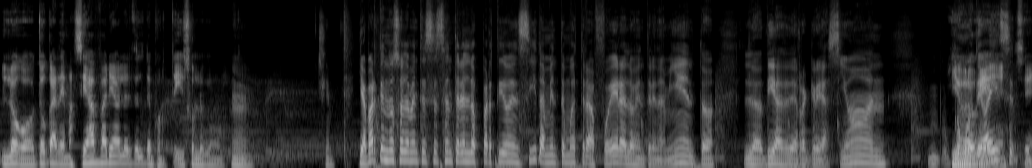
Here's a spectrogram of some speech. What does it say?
luego, toca demasiadas variables del deporte y eso es lo que me gusta. Mm, sí. Y aparte no solamente se centra en los partidos en sí, también te muestra afuera los entrenamientos, los días de recreación, yo creo te que, sí.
